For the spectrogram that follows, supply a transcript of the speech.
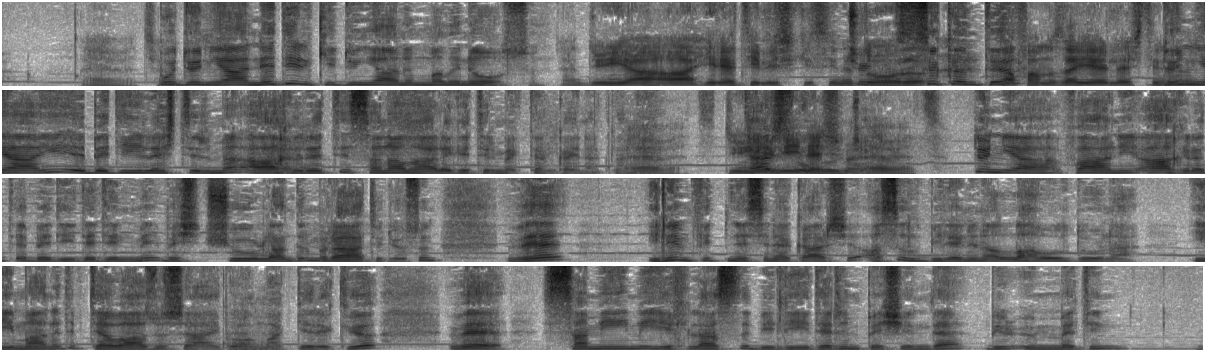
Evet. Bu güzel. dünya nedir ki dünyanın malı ne olsun? Yani dünya ahiret ilişkisini Çünkü doğru sıkıntı kafamıza yerleştirmemiz. dünyayı ebedileştirme, ahireti sanal hale getirmekten kaynaklanıyor. Evet. Ters olunca. Evet. Dünya fani, ahiret ebedi dedin mi ve şuurlandın mı rahat ediyorsun. Ve ilim fitnesine karşı asıl bilenin Allah olduğuna iman edip tevazu sahibi Evet. olmak gerekiyor. Ve samimi, ihlaslı bir liderin peşinde bir ümmetin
